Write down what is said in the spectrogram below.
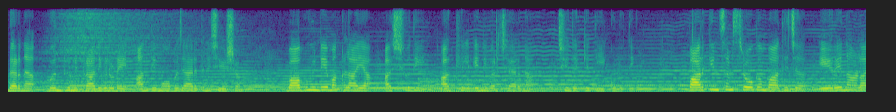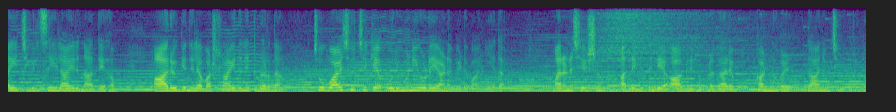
തുടർന്ന് ബന്ധുമിത്രാദികളുടെ അന്തിമോപചാരത്തിന് ശേഷം ബാബുവിന്റെ മക്കളായ അശ്വതി അഖിൽ എന്നിവർ ചേർന്ന് ചിതയ്ക്ക് തീ കൊളുത്തി. പാർക്കിൻസൺസ് രോഗം ബാധിച്ച് ഏറെ നാളായി ചികിത്സയിലായിരുന്ന അദ്ദേഹം ആരോഗ്യനില വഷളായതിനെ തുടർന്ന് ചൊവ്വാഴ്ച ഉച്ചയ്ക്ക് ഒരു മണിയോടെയാണ് വിടവാങ്ങിയത് മരണശേഷം അദ്ദേഹത്തിന്റെ ആഗ്രഹപ്രകാരം കണ്ണുകൾ ദാനം ചെയ്തിരുന്നു.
